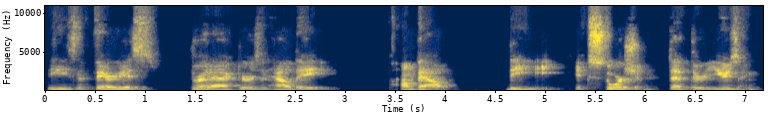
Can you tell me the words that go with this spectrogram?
these nefarious threat actors and how they pump out the extortion that they're using.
